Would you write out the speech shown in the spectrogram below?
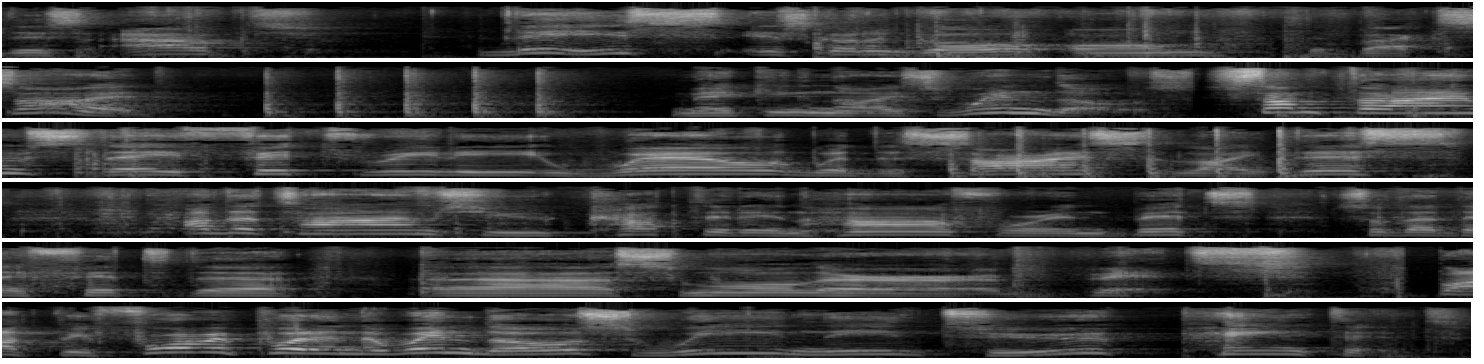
this out. This is going to go on the back side making nice windows. Sometimes they fit really well with the size like this. Other times you cut it in half or in bits so that they fit the uh, smaller bits. But before we put in the windows, we need to paint it.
